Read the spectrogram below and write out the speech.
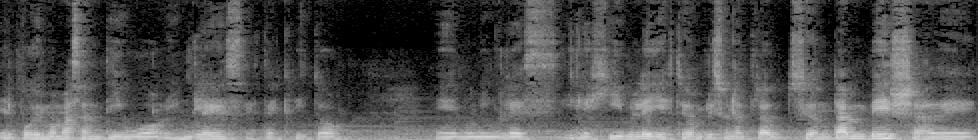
el poema más antiguo inglés, está escrito en un inglés ilegible y este hombre hizo una traducción tan bella de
